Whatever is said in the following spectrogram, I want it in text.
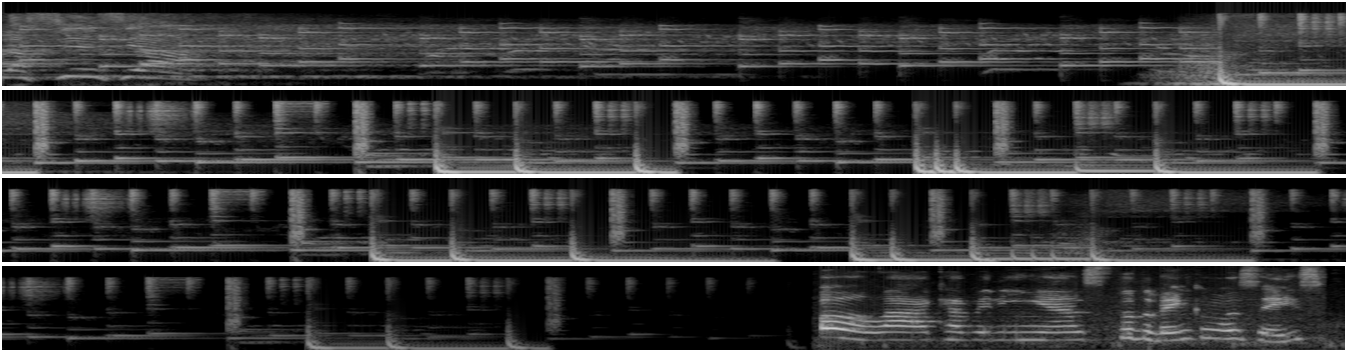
la ciencia. Olá, caveirinhas! Tudo bem com vocês?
